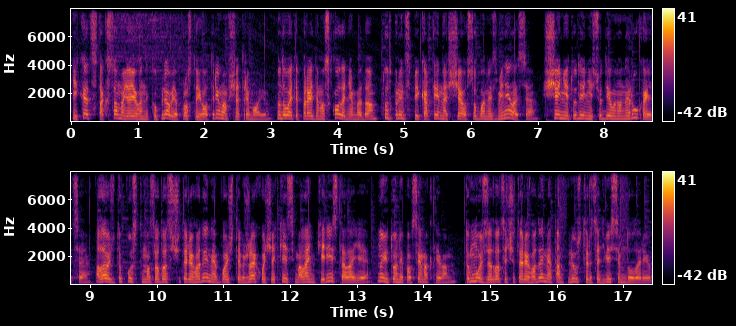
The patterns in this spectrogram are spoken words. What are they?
І Кец так само я його не купляв, я просто його отримав, ще тримаю. Ну давайте перейдемо з коденнями, да. Тут, в принципі, картина ще особо не змінилася. Ще ні туди, ні сюди воно не рухається. Але ось, допустимо, за 24 години, бачите, вже хоч якийсь маленький ріст, але є. Ну і то не по всім активам. Тому за 24 години там плюс 38 доларів.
